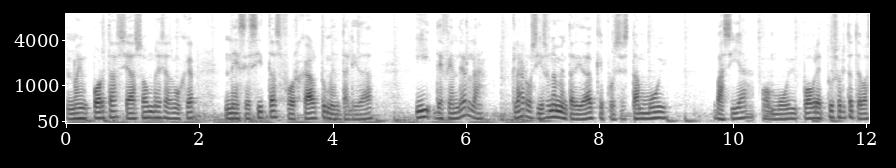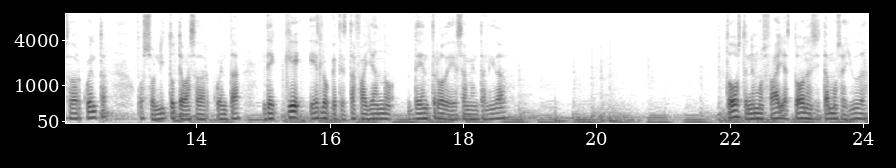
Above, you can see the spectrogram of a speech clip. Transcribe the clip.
no importa, seas hombre, seas mujer, necesitas forjar tu mentalidad y defenderla. Claro, si es una mentalidad que pues está muy vacía o muy pobre, tú solito te vas a dar cuenta o solito te vas a dar cuenta de qué es lo que te está fallando dentro de esa mentalidad. Todos tenemos fallas, todos necesitamos ayuda.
